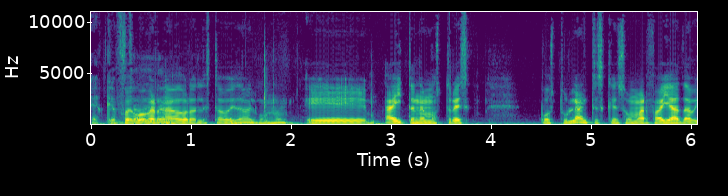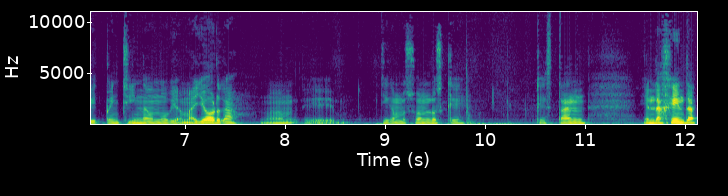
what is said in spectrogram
Eh, que fue gobernador del estado de Hidalgo, ¿no? Eh, ahí tenemos tres postulantes, que es Omar Fayad, David Penchina, Nubia Mayorga, ¿no? digamos, son los que, que están en la agenda.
